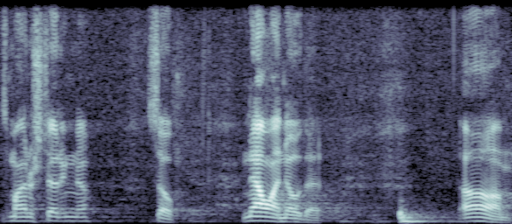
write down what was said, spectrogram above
is my understanding now. So now I know that. Um,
